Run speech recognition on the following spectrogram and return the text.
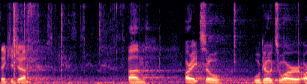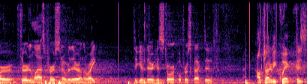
Thank you, Jeff. Um, all right, so we'll go to our, our third and last person over there on the right to give their historical perspective. I'll try to be quick because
